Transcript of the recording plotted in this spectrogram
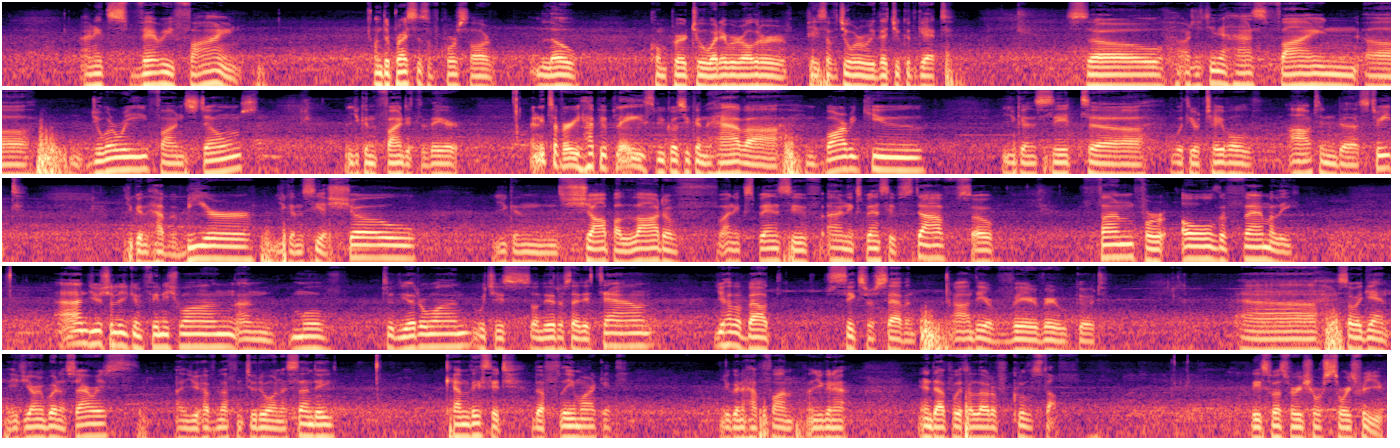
and it's very fine. And the prices, of course, are low compared to whatever other piece of jewelry that you could get. So Argentina has fine uh, jewelry, fine stones, and you can find it there. And it's a very happy place because you can have a barbecue, you can sit uh, with your table out in the street, you can have a beer, you can see a show, you can shop a lot of inexpensive, inexpensive stuff. So fun for all the family. And usually you can finish one and move to the other one, which is on the other side of town. You have about six or seven. Uh, they are very, very good. Uh, so again, if you're in Buenos Aires and you have nothing to do on a Sunday, come visit the flea market. You're gonna have fun and you're gonna end up with a lot of cool stuff. This was very short stories for you.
